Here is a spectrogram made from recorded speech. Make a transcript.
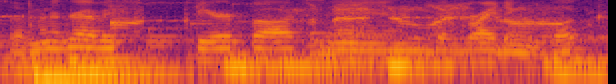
So I'm gonna grab a spirit box and the writing book.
